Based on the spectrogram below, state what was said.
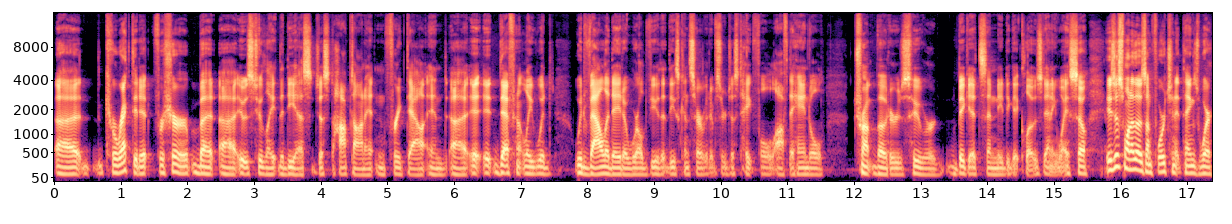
uh, corrected it for sure, but uh, it was too late. The DS just hopped on it and freaked out, and uh, it, it, definitely would would validate a worldview that these conservatives are just hateful, off the handle Trump voters who are bigots and need to get closed anyway. So it's just one of those unfortunate things where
